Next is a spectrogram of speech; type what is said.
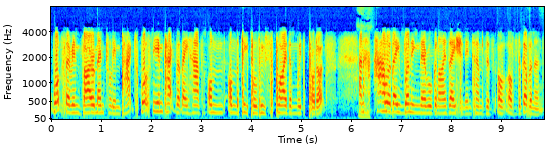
What's their environmental impact? What's the impact that they have on on the people who supply them with products? And mm. how are they running their organisation in terms of, of, of, the governance?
